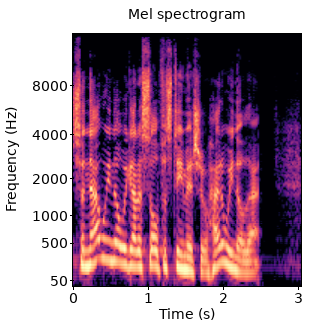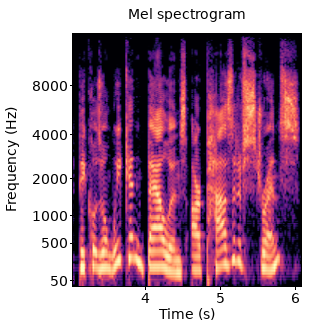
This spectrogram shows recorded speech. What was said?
So now we know we got a self esteem issue. How do we know that? Because when we can balance our positive strengths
